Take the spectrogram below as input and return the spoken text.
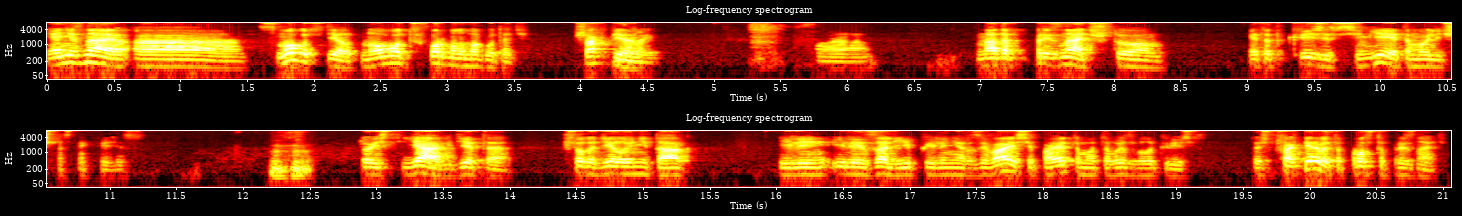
Я не знаю, а смогут сделать, но вот формулу могу дать. Шаг первый. Да. Надо признать, что этот кризис в семье – это мой личностный кризис. Угу. То есть я где-то что-то делаю не так, или, или залип, или не развиваюсь, и поэтому это вызвало кризис. То есть шаг первый – это просто признать.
